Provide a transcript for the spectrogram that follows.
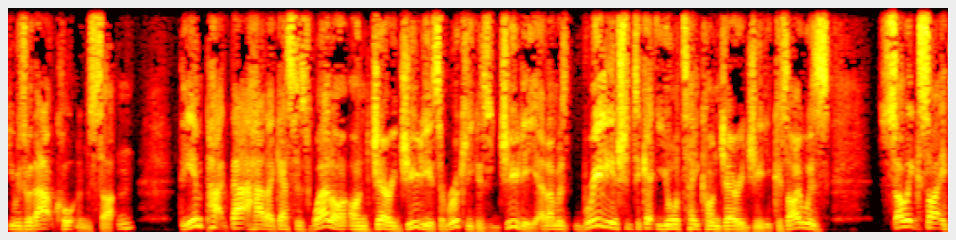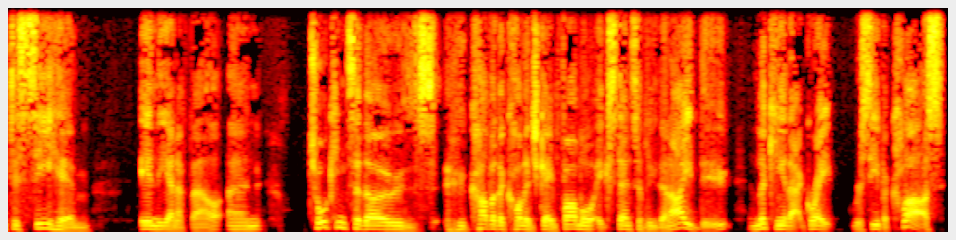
He was without Courtland Sutton. The impact that had, I guess, as well on, on Jerry Jeudy as a rookie, because Jeudy, and I was really interested to get your take on Jerry Jeudy, because I was so excited to see him in the NFL and talking to those who cover the college game far more extensively than I do and looking at that great receiver class,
